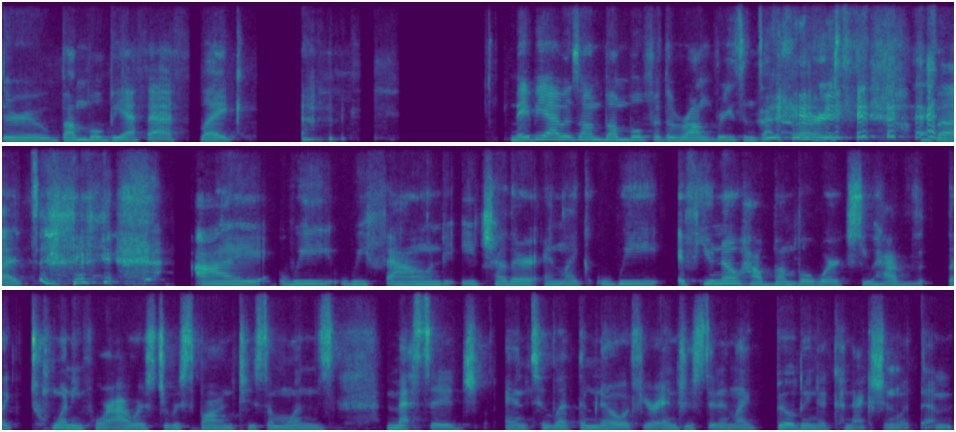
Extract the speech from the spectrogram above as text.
through Bumble BFF. Like, maybe I was on Bumble for the wrong reasons at first, but I we we found each other and like we if you know how Bumble works, you have like 24 hours to respond to someone's message and to let them know if you're interested in like building a connection with them.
